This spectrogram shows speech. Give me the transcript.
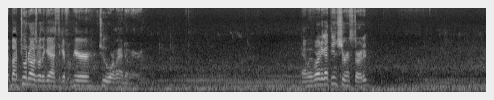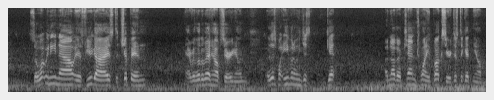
about $200 worth of gas to get from here to Orlando area. And we've already got the insurance started. So what we need now is for you guys to chip in. Every little bit helps here. You know, at this point, even if we just get another 10, 20 bucks here just to get, you know,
